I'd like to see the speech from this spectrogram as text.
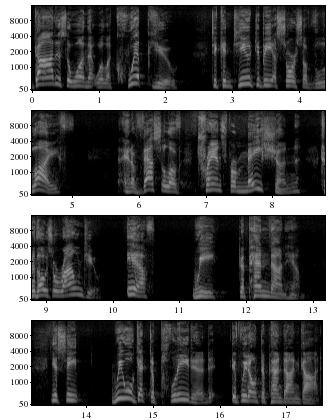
God is the one that will equip you to continue to be a source of life and a vessel of transformation to those around you if we depend on Him. You see, we will get depleted if we don't depend on God.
